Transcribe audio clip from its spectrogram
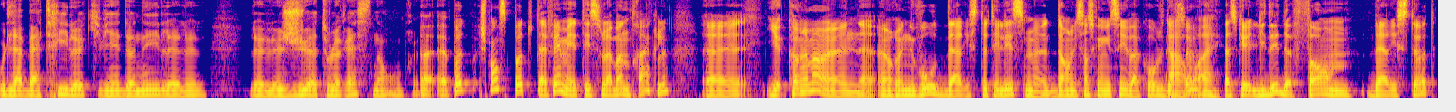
ou de la batterie là, qui vient donner le, le- le- le jus à tout le reste, non? Euh, euh, pas- je pense pas tout à fait, mais tu es sur la bonne track. là. Euh, Il y a carrément un, un renouveau d'aristotélisme dans les sciences cognitives à cause de Ah ça. ouais. Parce que l'idée de forme d'Aristote,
